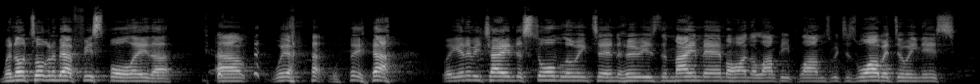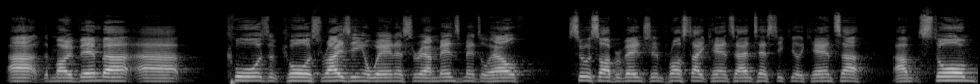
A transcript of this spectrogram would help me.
We're not talking about fistball either. Um, we are, we are, we're going to be chatting to Storm Lewington, who is the main man behind the Lumpy Plums, which is why we're doing this. Uh, the Movember uh, cause, of course, raising awareness around men's mental health, suicide prevention, prostate cancer, and testicular cancer. Um, Storm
